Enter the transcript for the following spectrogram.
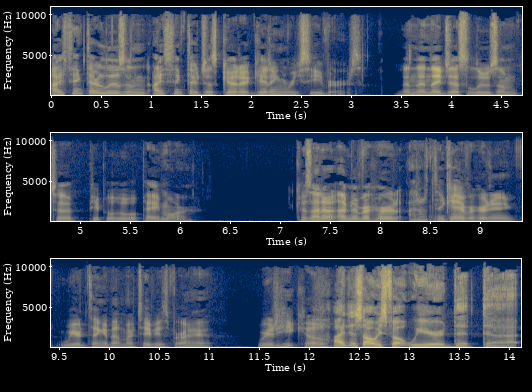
I think they're losing. I think they're just good at getting receivers, and then they just lose them to people who will pay more. Because I don't. I've never heard. I don't think I ever heard any weird thing about Martavis Bryant. Where did he go? I just always felt weird that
